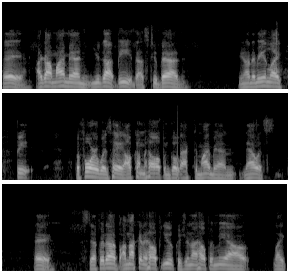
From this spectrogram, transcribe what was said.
hey, I got my man, you got beat. That's too bad. You know what I mean? Like, be, before it was, hey, I'll come help and go back to my man. Now it's, hey, step it up. I'm not going to help you because you're not helping me out. Like,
